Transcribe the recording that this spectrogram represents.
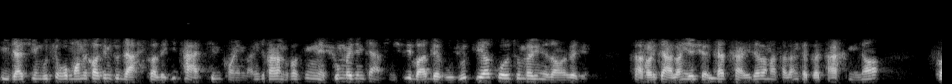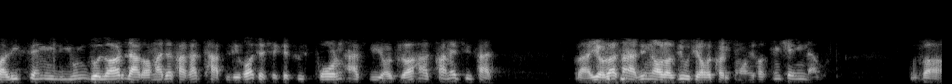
ایدهش این بود که خب ما می‌خواستیم تو ده سالگی تعطیل کنیم. یعنی فقط می‌خواستیم نشون بدیم که همچین چیزی باید به وجود بیاد خودتون برین ادامه بدین. در حالی که الان یه شرکت خریده و مثلا طبق تخمینا سالی سه میلیون دلار درآمد فقط تبلیغاتشه که توش پرن هست ویاگرا هست همه چیز هست. و یارو اصلا از این ناراضی بود یا کاری که ما می‌خواستیم که این نبود. و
